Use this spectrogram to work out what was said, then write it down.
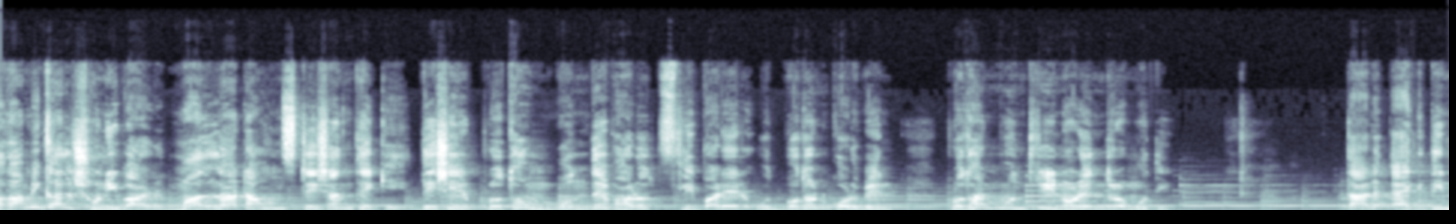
আগামীকাল শনিবার মালদা টাউন স্টেশন থেকে দেশের প্রথম বন্দে ভারত স্লিপারের উদ্বোধন করবেন প্রধানমন্ত্রী নরেন্দ্র মোদী। তার একদিন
